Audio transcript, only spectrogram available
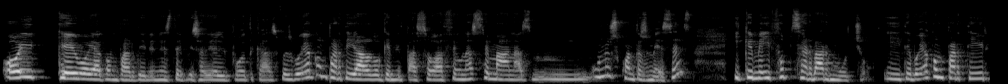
Hoy, ¿qué voy a compartir en este episodio del podcast? Pues voy a compartir algo que me pasó hace unas semanas, mm, unos cuantos meses, y que me hizo observar mucho. Y te voy a compartir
